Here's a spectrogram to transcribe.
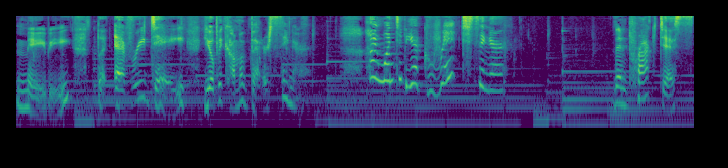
maybe, but every day you'll become a better singer. I want to be a great singer. Then practice,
